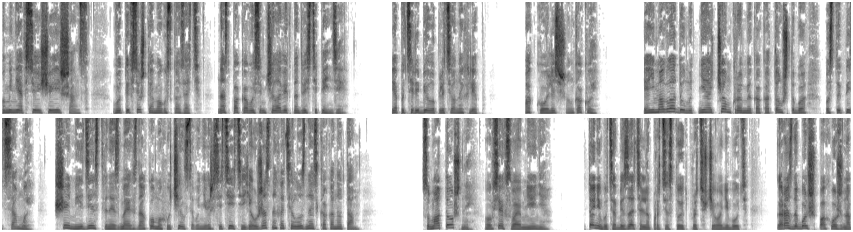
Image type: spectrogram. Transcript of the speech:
У меня все еще есть шанс. Вот и все, что я могу сказать. Нас пока восемь человек на две стипендии. Я потеребила плетеный хлеб. А колледж, он какой? Я не могла думать ни о чем, кроме как о том, чтобы поступить самой. Шеми, единственный из моих знакомых, учился в университете. Я ужасно хотела узнать, как оно там. Суматошный, у всех свое мнение. Кто-нибудь обязательно протестует против чего-нибудь. Гораздо больше похоже на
